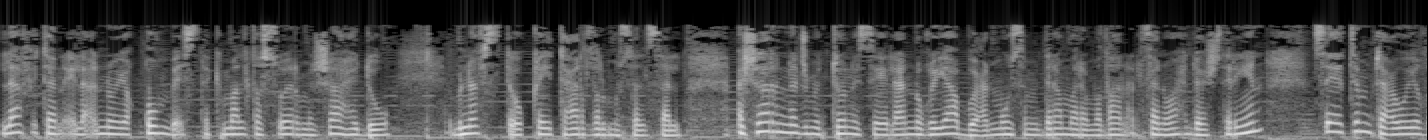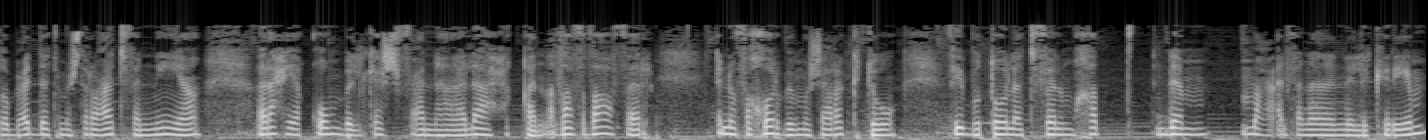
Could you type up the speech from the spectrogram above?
لافتا إلى أنه يقوم باستكمال تصوير مشاهده بنفس توقيت عرض المسلسل. أشار النجم التونسي إلى أنه غيابه عن موسم دراما رمضان 2021 سيتم تعويضه بعدة مشروعات فنية. راح يقوم بالكشف عنها لاحقا. أضاف ظافر إنه فخور بمشاركته في بطولة فيلم خط دم مع الفنان الكريم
